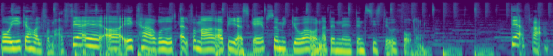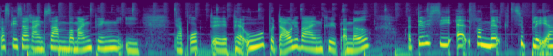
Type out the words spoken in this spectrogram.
hvor I ikke har holdt for meget ferie og ikke har ryddet alt for meget op i jeres skab, som I gjorde under den, øh, den sidste udfordring. Derfra, der skal I så regne sammen, hvor mange penge I, jeg har brugt øh, per uge på dagligvareindkøb og mad, og det vil sige alt fra mælk til blæer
